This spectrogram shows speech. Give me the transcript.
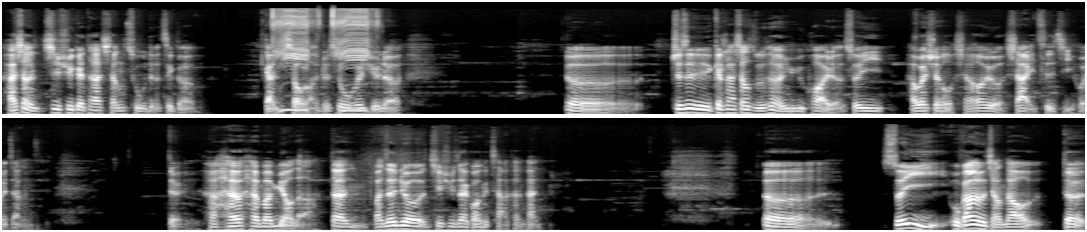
还想继续跟他相处的这个感受啦，就是我会觉得呃就是跟他相处是很愉快的，所以还会想想要有下一次机会这样子。对，还还还蛮妙的啊，但反正就继续再观察看看。呃，所以我刚刚有讲到的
